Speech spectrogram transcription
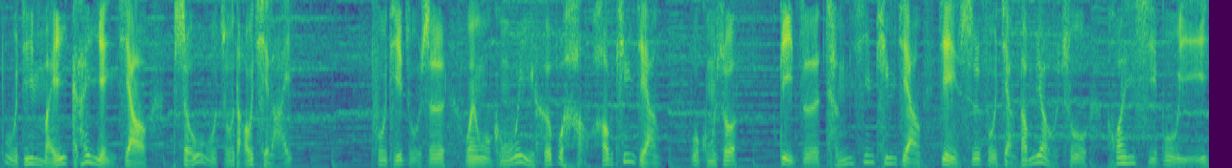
不禁眉开眼笑，手舞足蹈起来。菩提祖师问悟空为何不好好听讲，悟空说：“弟子诚心听讲，见师傅讲到妙处，欢喜不已，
